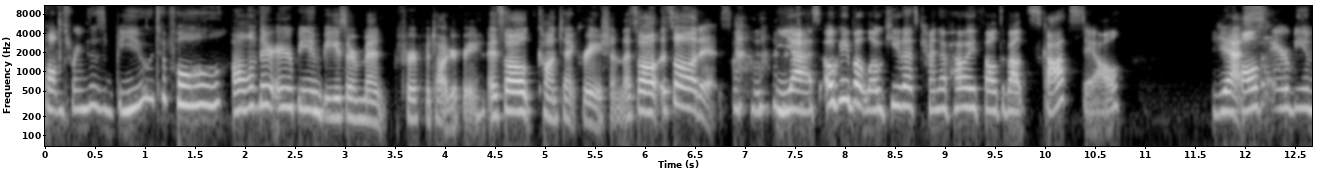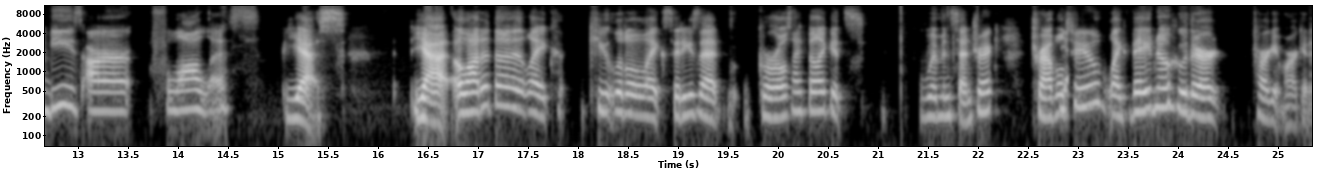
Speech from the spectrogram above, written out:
Palm Springs is beautiful. All of their Airbnbs are meant for photography. It's all content creation. That's all. It's all it is. yes. Okay, but low key, that's kind of how I felt about Scottsdale. yes. All the Airbnbs are flawless. Yes. Yeah. A lot of the like cute little like cities that girls, I feel like it's women centric, travel to, like they know who their target market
